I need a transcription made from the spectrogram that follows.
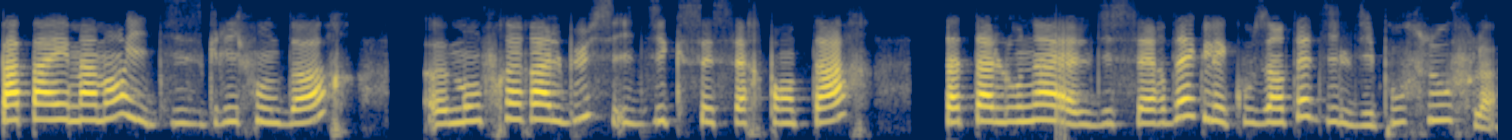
Papa et maman ils disent Gryffondor. Euh, mon frère Albus il dit que c'est Serpentard. Tata Luna elle dit Serdaigle et cousin Ted il dit Poufsouffle.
